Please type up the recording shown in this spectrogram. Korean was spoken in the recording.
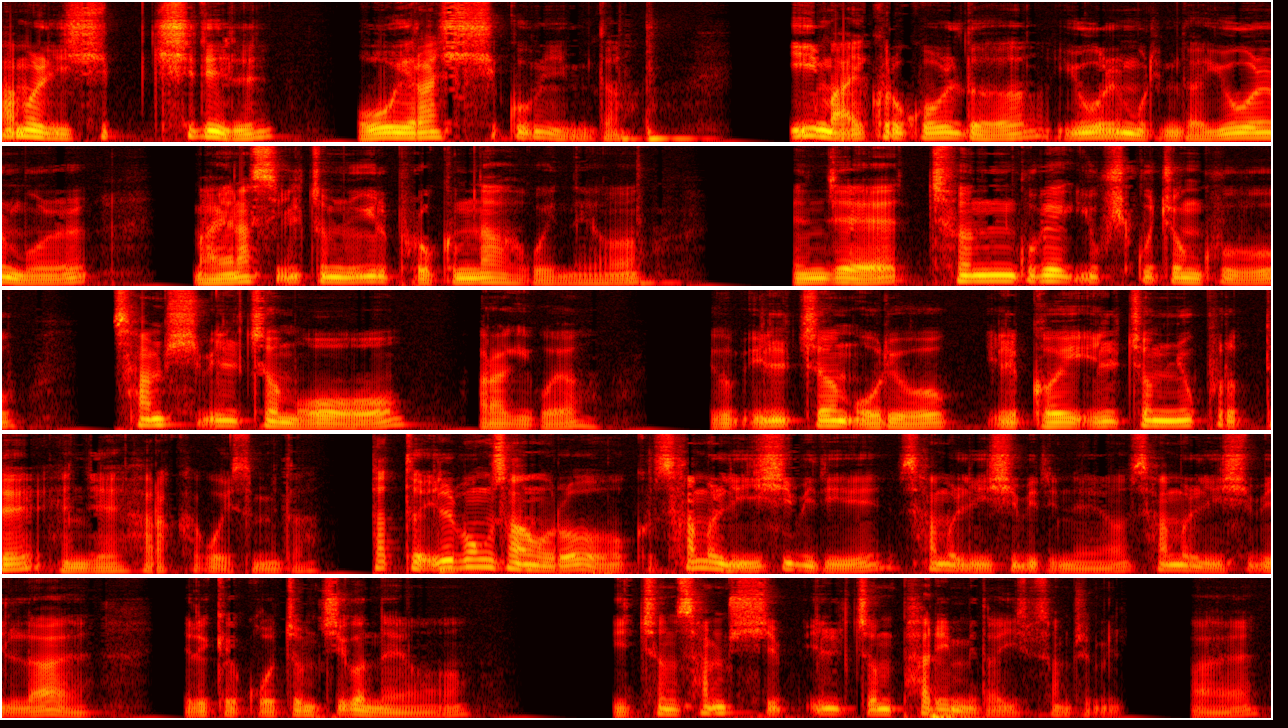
3월 27일 오후 11시 19분입니다. 이 마이크로 골드 6월물입니다. 6월물 마이너스 1.61% 급락하고 있네요. 현재 1969.9, 31.5 하락이고요. 지금 1.56, 일- 거의 1.6%대 현재 하락하고 있습니다. 차트 일봉상으로 그 3월 20일이 3월 20일이네요. 3월 20일 날 이렇게 고점 찍었네요. 2031.8입니다. 23.18.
